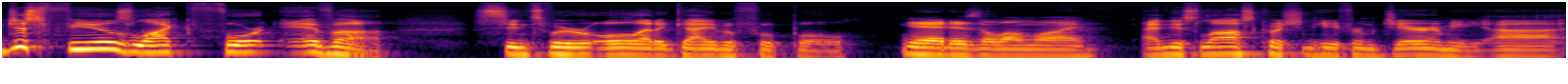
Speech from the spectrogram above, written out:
just feels like forever since we were all at a game of football. Yeah, it is a long way. And this last question here from Jeremy. Uh,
